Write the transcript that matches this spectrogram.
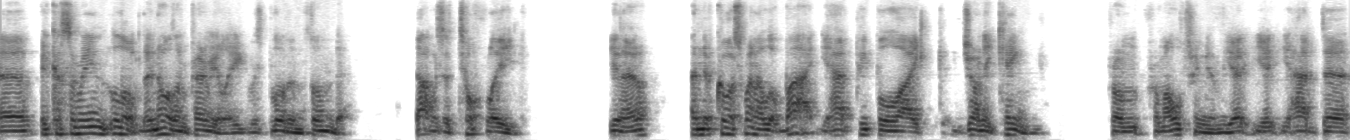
uh, because I mean, look, the Northern Premier League was blood and thunder. That was a tough league, you know. And of course, when I look back, you had people like Johnny King from from Altrincham. You you, you had uh,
